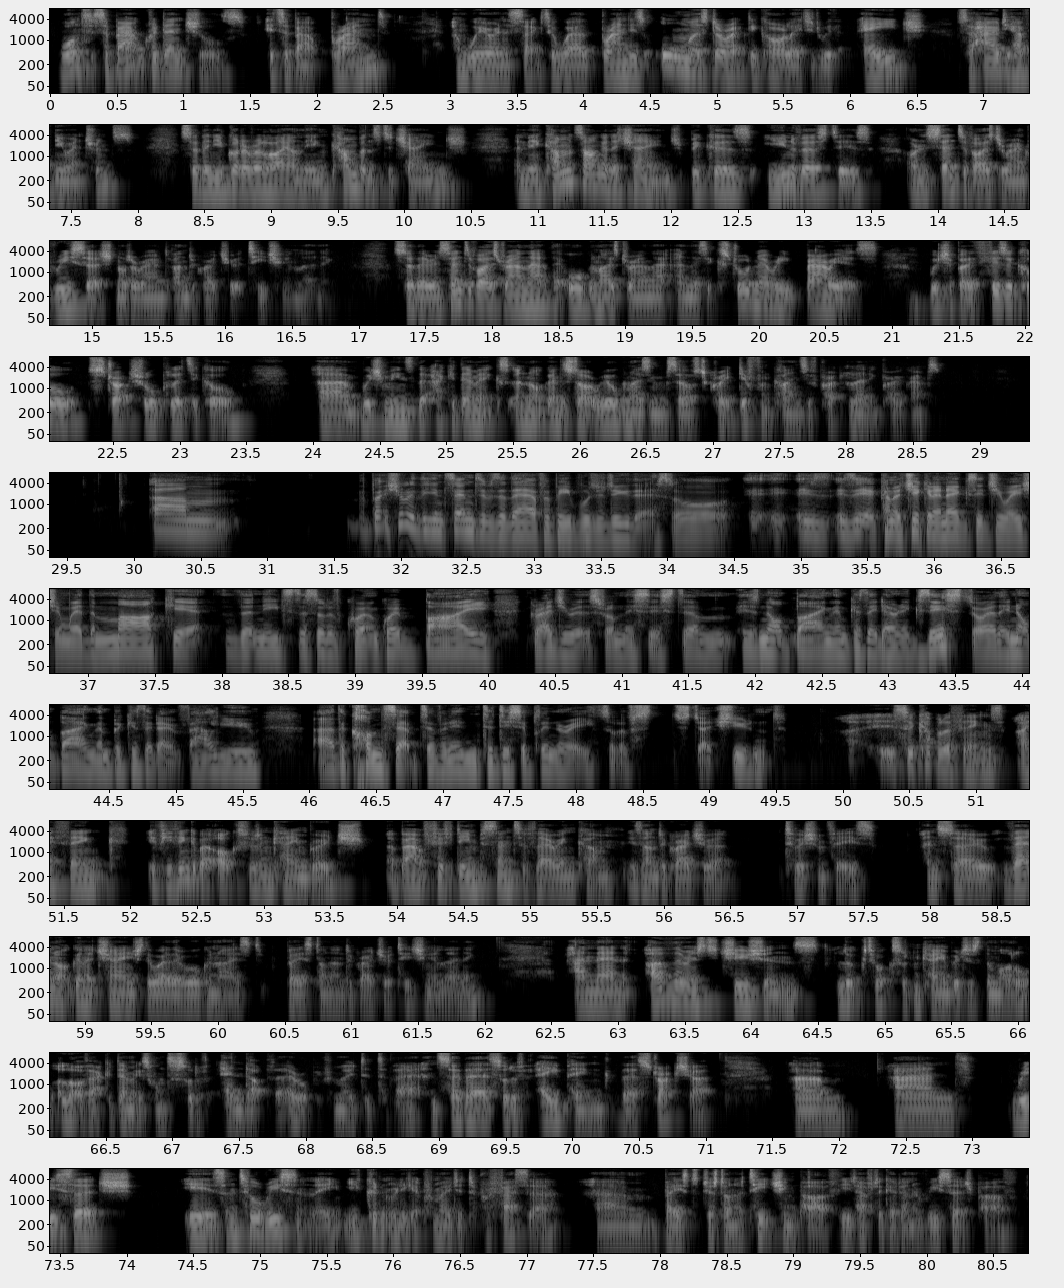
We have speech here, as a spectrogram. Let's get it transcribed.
once it's about credentials, it's about brand, and we're in a sector where brand is almost directly correlated with age so, how do you have new entrants? So, then you've got to rely on the incumbents to change. And the incumbents aren't going to change because universities are incentivized around research, not around undergraduate teaching and learning. So, they're incentivized around that, they're organized around that, and there's extraordinary barriers, which are both physical, structural, political. Um, which means that academics are not going to start reorganizing themselves to create different kinds of learning programs. Um, but surely the incentives are there for people to do this, or is is it a kind of chicken and egg situation where the market that needs to sort of quote unquote buy graduates from this system is not buying them because they don't exist, or are they not buying them because they don't value uh, the concept of an interdisciplinary sort of st- student? It's a couple of things. I think if you think about Oxford and Cambridge, about 15% of their income is undergraduate tuition fees. And so they're not going to change the way they're organized based on undergraduate teaching and learning. And then other institutions look to Oxford and Cambridge as the model. A lot of academics want to sort of end up there or be promoted to there. And so they're sort of aping their structure. Um, and research is, until recently, you couldn't really get promoted to professor um, based just on a teaching path. You'd have to go down a research path.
